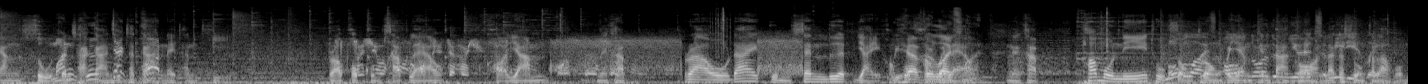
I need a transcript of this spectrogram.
ยังศูนย์บัญชาการยุทธการในทันที เราพบขุมทรัพย์แล้ว ขอย้ำนะครับ เราได้กลุ่มเส้นเลือดใหญ่ของพวกเขาไว้แล้วนะครับข้อมูลนี้ถูกส่งตรงไปยังเพนตากรและกระทรวงกลาโหม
